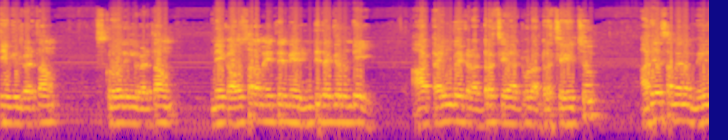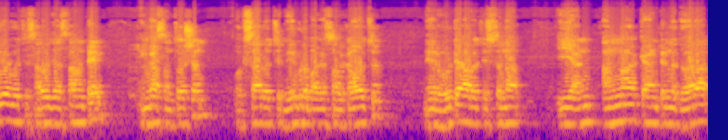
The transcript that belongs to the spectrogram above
టీవీలు పెడతాం స్క్రోలింగ్లు పెడతాం. మీకు అవసరమైతే మీరు ఇంటి దగ్గర ఉండి ఆ టైంలో ఇక్కడ అడ్రస్ చేయాలంటే కూడా అడ్రస్ చేయొచ్చు. అదే సమయంలో మీరే వచ్చి సర్వ్ చేస్తామంటే ఇంకా సంతోషం. ఒకసారి వచ్చి మీరు కూడా భాగస్వాములు కావచ్చు. నేను ఒకటే ఆలోచిస్తున్నా ఈ అన్- అన్నా క్యాంటీన్ల ద్వారా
